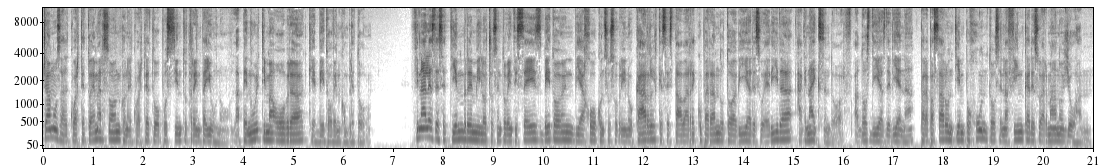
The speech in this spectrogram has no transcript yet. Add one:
Escuchamos al cuarteto Emerson con el cuarteto Opus 131, la penúltima obra que Beethoven completó. Finales de septiembre de 1826, Beethoven viajó con su sobrino Karl, que se estaba recuperando todavía de su herida, a Gneixendorf, a dos días de Viena, para pasar un tiempo juntos en la finca de su hermano Johann.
